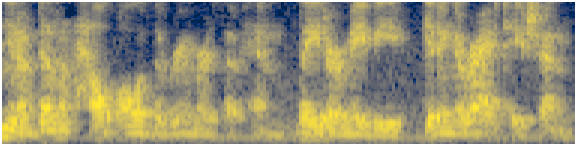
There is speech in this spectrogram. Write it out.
You know, doesn't help all of the rumors of him later maybe getting a Right. reputation.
